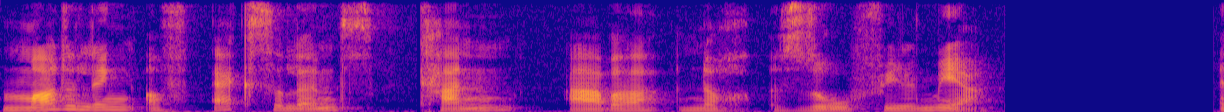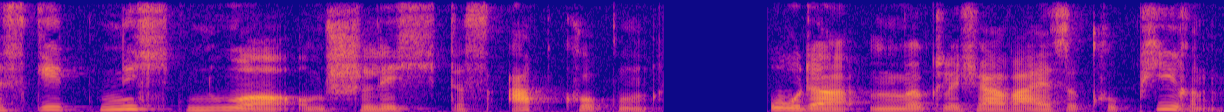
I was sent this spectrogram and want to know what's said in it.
Modeling of Excellence kann aber noch so viel mehr. Es geht nicht nur um schlichtes Abgucken oder möglicherweise Kopieren.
